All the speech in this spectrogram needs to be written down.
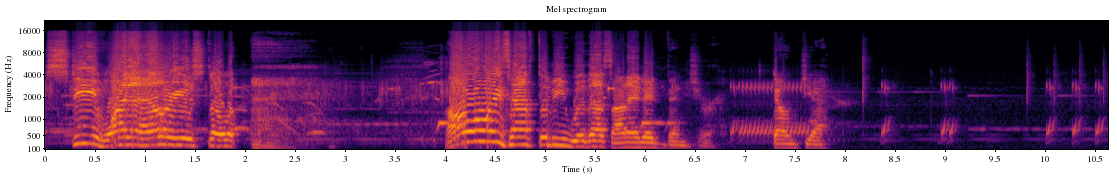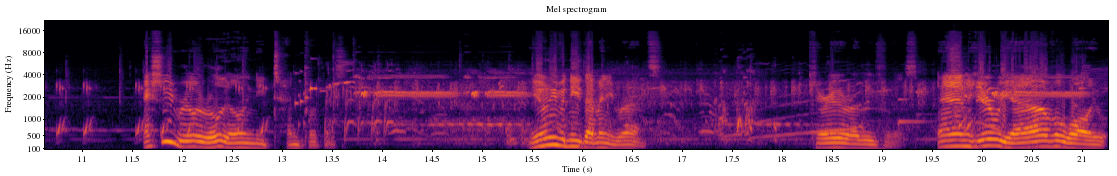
Steve, why the hell are you still... Always have to be with us on an adventure, don't ya? Actually, really, really only need 10 purples. You don't even need that many reds. Carry the red leaf for this. And here we have a wally,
